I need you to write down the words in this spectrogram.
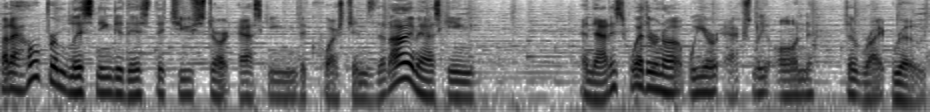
but I hope from listening to this that you start asking the questions that I'm asking, and that is whether or not we are actually on the right road.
